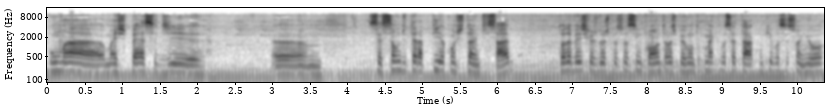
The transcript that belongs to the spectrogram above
uma, uma espécie de sessão de terapia constante, sabe? Toda vez que as duas pessoas se encontram, elas perguntam como é que você está, com o que você sonhou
